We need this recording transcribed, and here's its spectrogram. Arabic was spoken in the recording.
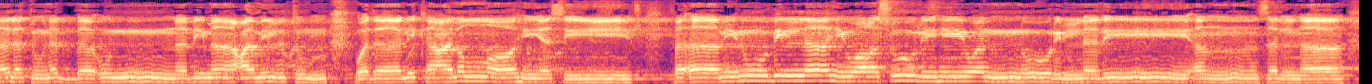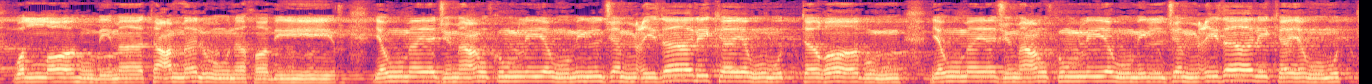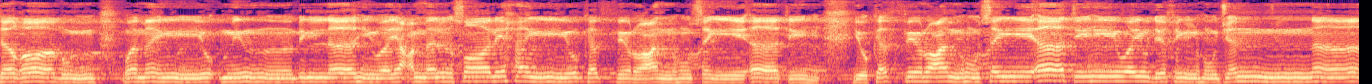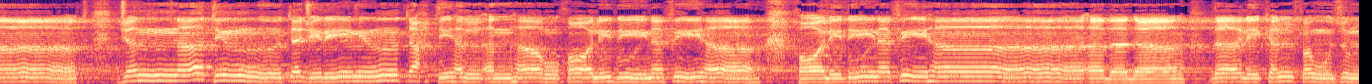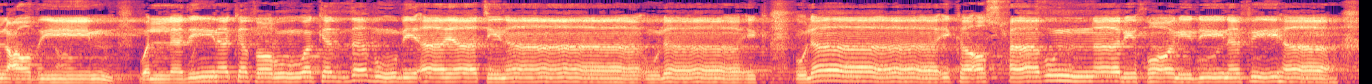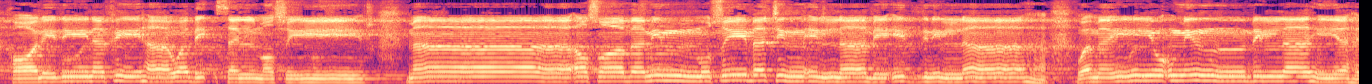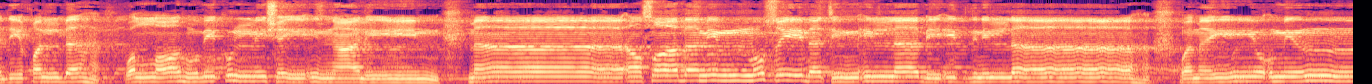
لتنبؤن بما عملتم وذلك على الله يسير. فآمنوا بالله ورسوله والنور الذي أنزلنا والله بما تعملون خبير. يوم يجمعكم ليوم الجمع ذلك يوم التغاب. يوم يجمعكم ليوم الجمع ذلك يوم التغاب. ومن يؤمن بالله ويعمل صالحا يكفر عنه سيئاته يكفر عنه سيئاته ويدخله جنات جنات تجري من تحتها الأنهار خالدين. فيها خالدين فيها أبدا. ذلك الفوز العظيم. والذين كفروا وكذبوا بآياتنا أولئك أولئك أصحاب النار خالدين فيها خالدين فيها وبئس المصير. ما أصاب من مصيبة إلا بإذن الله. ومن يؤمن بالله يهد قلبه. والله بكل شيء عليم. ما أصاب من مصيبة إلا بإذن الله. ومن يؤمن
